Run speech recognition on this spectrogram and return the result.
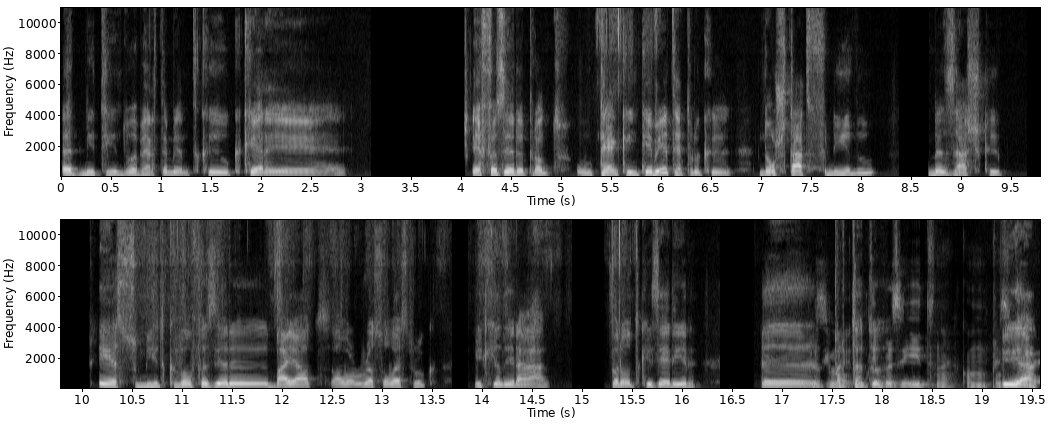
admitindo abertamente que o que quer é é fazer, pronto, um tank em QB, até porque não está definido, mas acho que é assumido que vão fazer uh, buyout ao Russell Westbrook e que ele irá para onde quiser ir. Uh, portanto, Clippers e Heat, né? como principais yeah,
